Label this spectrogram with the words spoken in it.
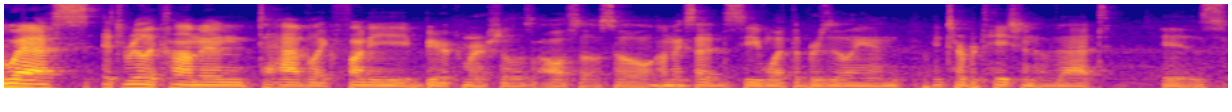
US, it's really common to have like funny beer commercials also. So I'm excited to see what the Brazilian interpretation of that is.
